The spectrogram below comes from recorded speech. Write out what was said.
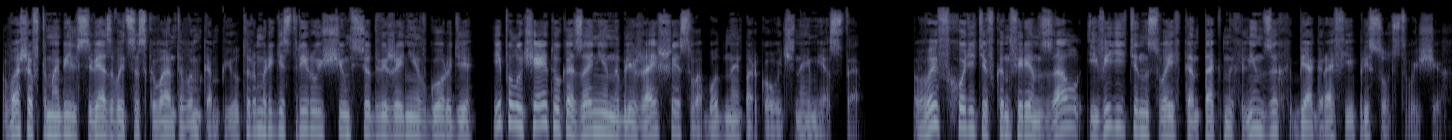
Ваш автомобиль связывается с квантовым компьютером, регистрирующим все движение в городе, и получает указание на ближайшее свободное парковочное место. Вы входите в конференц-зал и видите на своих контактных линзах биографии присутствующих.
